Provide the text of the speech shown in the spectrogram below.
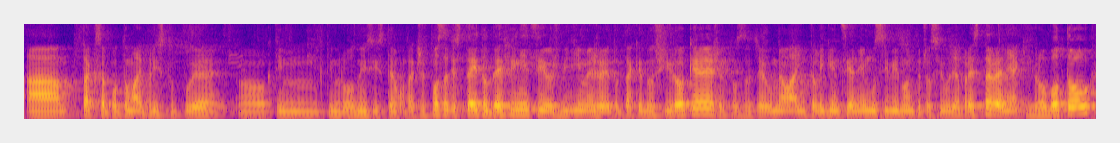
a tak sa potom aj pristupuje k tým, k tým rôznym systémom. Takže v podstate z tejto definície už vidíme, že je to také dosť široké, že v podstate umelá inteligencia nemusí byť len to, čo si ľudia predstavia, nejakých robotov,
